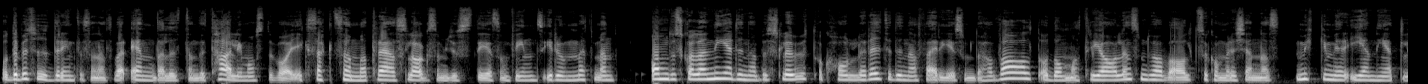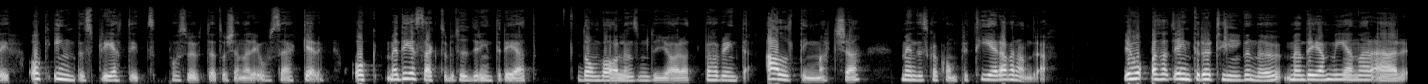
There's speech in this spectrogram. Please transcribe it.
Och det betyder inte sen att varenda liten detalj måste vara i exakt samma träslag som just det som finns i rummet. Men om du skalar ner dina beslut och håller dig till dina färger som du har valt och de materialen som du har valt så kommer det kännas mycket mer enhetligt och inte spretigt på slutet och känna dig osäker. Och med det sagt så betyder inte det att de valen som du gör att behöver inte allting matcha men det ska komplettera varandra. Jag hoppas att jag inte rör till det nu men det jag menar är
